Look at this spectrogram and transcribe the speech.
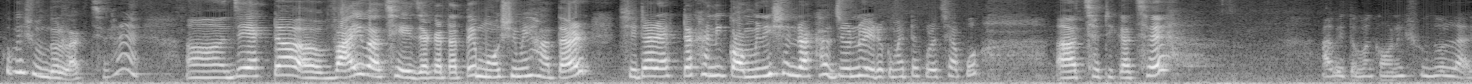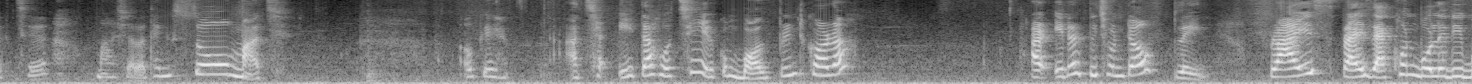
খুবই সুন্দর লাগছে হ্যাঁ? যে একটা ভাইব আছে এই জায়গাটাতে, মৌসুমি হাতার, সেটার একটাখানি কম্বিনেশন রাখার জন্য এরকম একটা করেছে আপু। আচ্ছা ঠিক আছে। আবি তোমাকে অনেক সুন্দর লাগছে। মাশাআল্লাহ thank you so much okay আচ্ছা এটা হচ্ছে এরকম বল প্রিন্ট করা। আর এটার পিছনটাও প্লেন প্রাইস প্রাইস এখন বলে দিব,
